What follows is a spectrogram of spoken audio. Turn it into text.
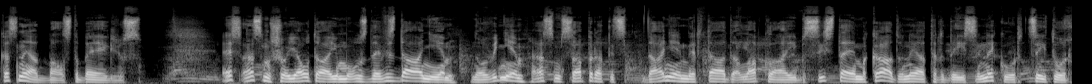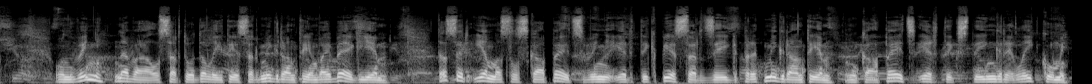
kas neatbalsta bēgļus? Es esmu šo jautājumu uzdevis Dāņiem. No viņiem esmu sapratis, Dāņiem ir tāda labklājības sistēma, kādu neatradīsi nekur citur. Un viņi nevēlas ar to dalīties ar migrantiem vai bēgļiem. Tas ir iemesls, kāpēc viņi ir tik piesardzīgi pret migrantiem un kāpēc ir tik stingri likumi.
